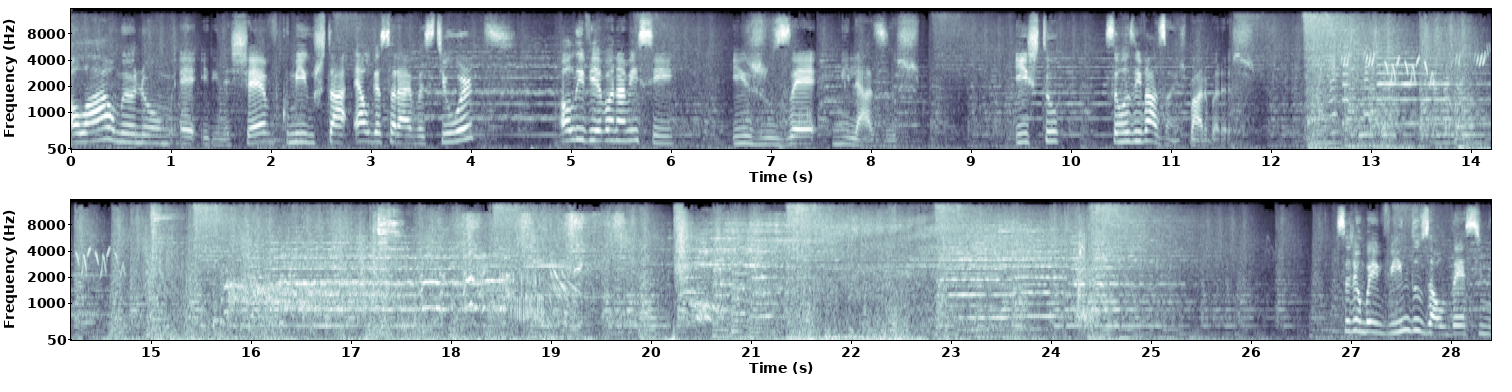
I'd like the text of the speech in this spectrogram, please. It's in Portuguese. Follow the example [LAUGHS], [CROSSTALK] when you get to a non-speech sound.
Olá, o meu nome é Irina Chev, comigo está Elga Saraiva Stewart, Olivia Bonamici e José Milhazes. Isto são as invasões bárbaras. Sejam bem-vindos ao 12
